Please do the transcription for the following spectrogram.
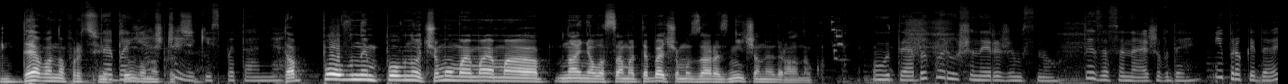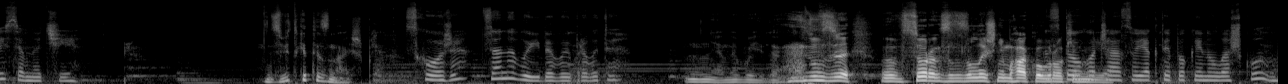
Де вона працює? тебе Ким є вона ще працює? якісь питання? Та повним повно. Чому моя мама найняла саме тебе, чому зараз ніч, а не ранок? У тебе порушений режим сну. Ти засинаєш вдень і прокидаєшся вночі. Звідки ти знаєш, бля? Схоже, це не вийде виправити. Ні, не вийде. Вже в 40 з з лишнім гаков З років того ні. часу, як ти покинула школу,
